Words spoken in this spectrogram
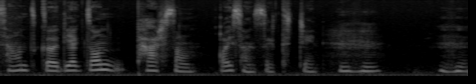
sounds good. Яг 100 таарсан гоё сонсогдож байна. Аа.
